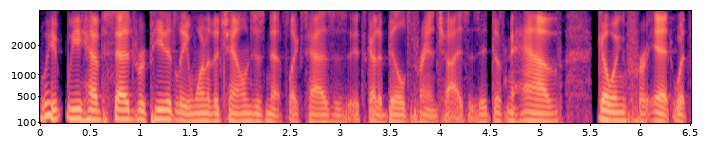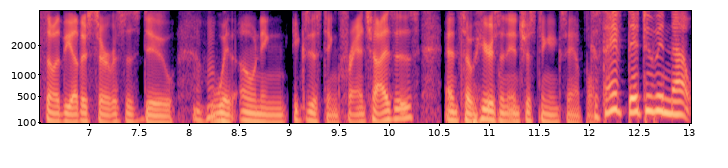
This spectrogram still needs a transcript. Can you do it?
we we have said repeatedly one of the challenges Netflix has is it's got to build franchises. It doesn't have going for it what some of the other services do Mhm. with owning existing franchises. And so here's an interesting example. Because they've they're doing that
